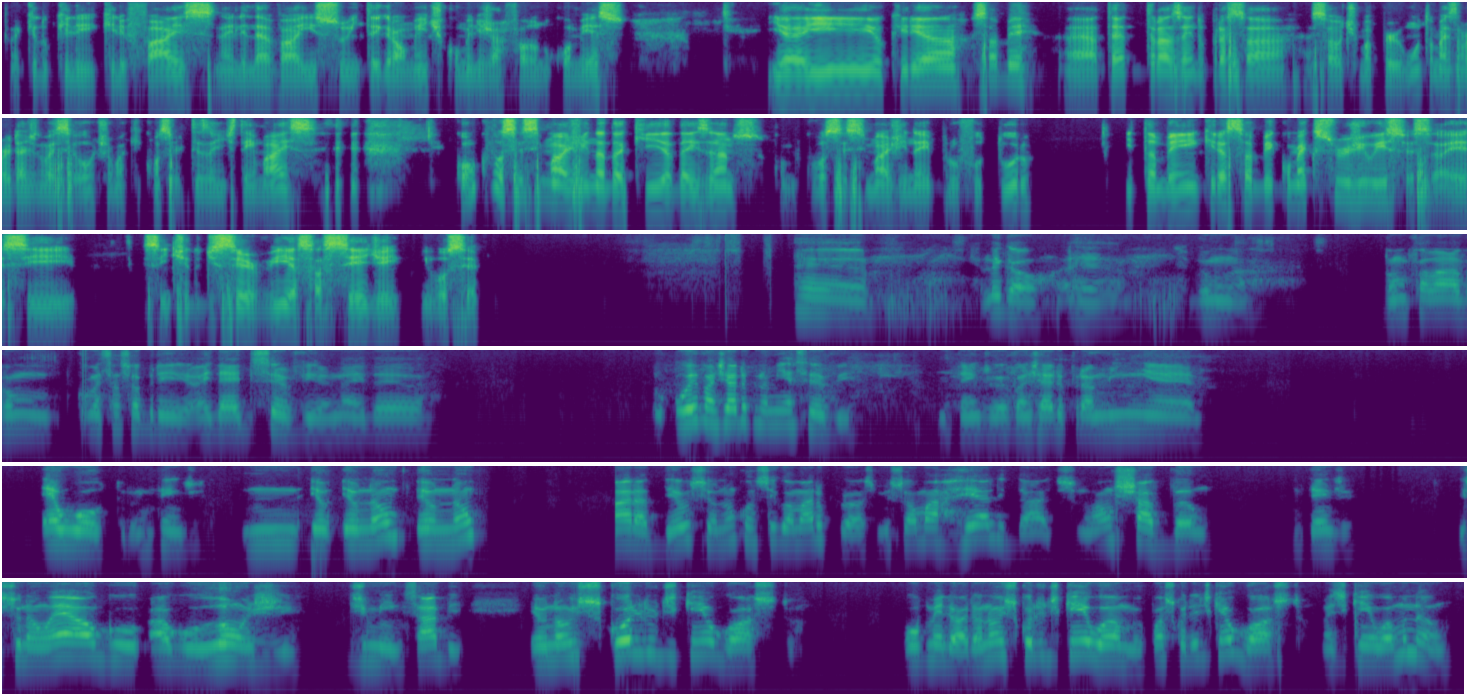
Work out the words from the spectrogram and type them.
aquilo que ele que ele faz, né? Ele leva isso integralmente, como ele já falou no começo. E aí eu queria saber, é, até trazendo para essa, essa última pergunta, mas na verdade não vai ser a última, que com certeza a gente tem mais. Como que você se imagina daqui a 10 anos? Como que você se imagina aí para o futuro? E também queria saber como é que surgiu isso, essa, esse sentido de servir, essa sede aí em você. É, legal. É, vamos lá vamos falar, vamos começar sobre a ideia de servir, né? A ideia... O evangelho para mim é servir, entende? O evangelho para mim é é o outro, entende? Eu, eu não eu não amar a Deus se eu não consigo amar o próximo. Isso é uma realidade, isso não é um chavão, entende? Isso não é algo algo longe de mim, sabe? Eu não escolho de quem eu gosto ou melhor, eu não escolho de quem eu amo, eu posso escolher de quem eu gosto, mas de quem eu amo não.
